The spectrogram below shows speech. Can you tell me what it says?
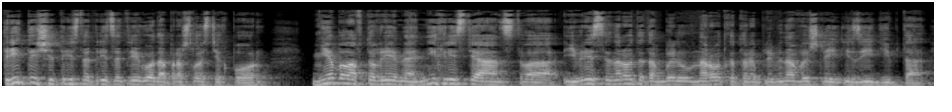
3333 года прошло с тех пор, не было в то время ни христианства, еврейский народ это был народ, который племена вышли из Египта,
